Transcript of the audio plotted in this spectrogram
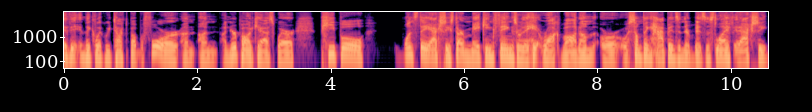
I think, like we talked about before on on on your podcast, where people once they actually start making things or they hit rock bottom or, or something happens in their business life, it actually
